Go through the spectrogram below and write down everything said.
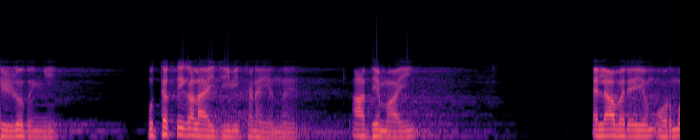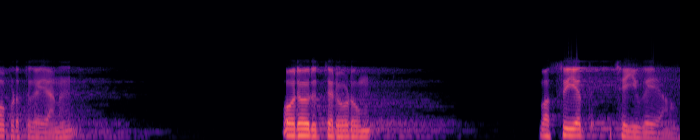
കീഴൊതുങ്ങി മുത്തക്കികളായി ജീവിക്കണമെന്ന് ആദ്യമായി എല്ലാവരെയും ഓർമ്മപ്പെടുത്തുകയാണ്. ഓരോരുത്തരോടും വസീയത്ത് ചെയ്യുകയാണ്.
